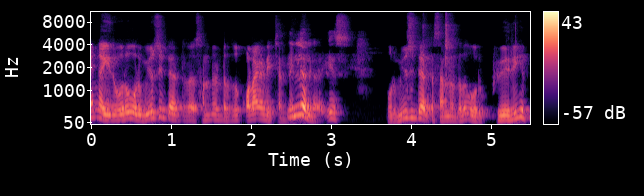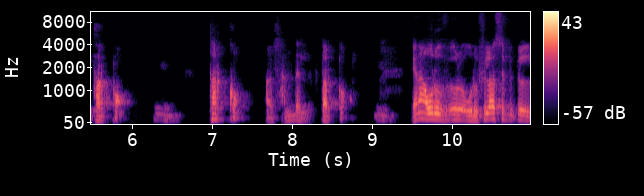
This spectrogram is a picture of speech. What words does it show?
ஏங்க இது ஒரு ஒரு மியூசிக் டேரக்டர் சண்டைன்றது கொலையடி சண்டை. இல்ல இல்ல எஸ் ஒரு மியூசிக் டேரக்டர் சண்டைன்றது ஒரு பெரிய தர்க்கம். தர்க்கம். அது சண்டை இல்லை தர்க்கம். ஏன்னா அவர் ஒரு- ஃபிலாசபிக்கல்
